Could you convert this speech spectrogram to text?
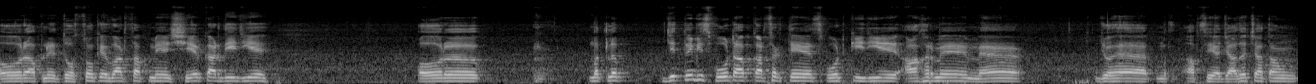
और अपने दोस्तों के व्हाट्सअप में शेयर कर दीजिए। और मतलब जितनी भी सपोर्ट आप कर सकते हैं सपोर्ट कीजिए। आखिर में मैं जो है मतलब आपसे इजाज़त चाहता हूँ।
